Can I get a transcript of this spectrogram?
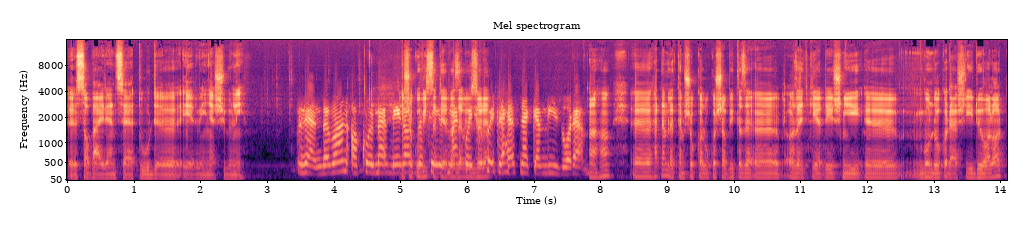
szabályrendszer tud érvényesülni. Rendben van, akkor meg még és akkor visszatérve meg, az előzőre. Hogy, hogy lehet nekem vízórám. Aha, hát nem lettem sokkal okosabb itt az, az egy kérdésnyi gondolkodási idő alatt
